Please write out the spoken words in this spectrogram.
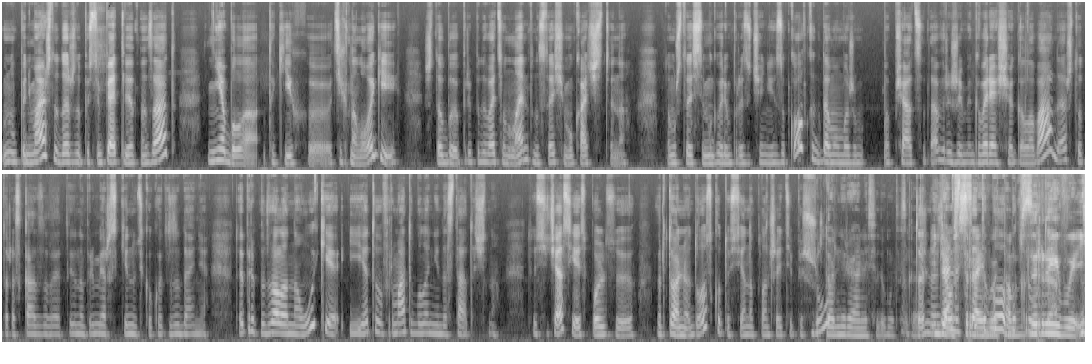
ну, понимаю, что даже, допустим, пять лет назад не было таких э, технологий, чтобы преподавать онлайн по-настоящему качественно. Потому что если мы говорим про изучение языков, когда мы можем общаться да, в режиме говорящая голова, да, что-то рассказывает, и, например, скинуть какое-то задание, то я преподавала науки, и этого формата было недостаточно. То есть сейчас я использую виртуальную доску, то есть я на планшете пишу. Виртуальная реальность, я думаю, ты скажешь. Виртуальная реальность, это было там бы круто. взрывы.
